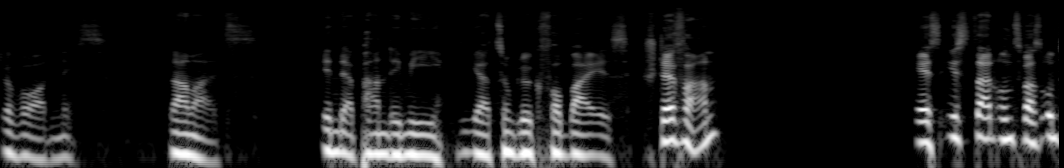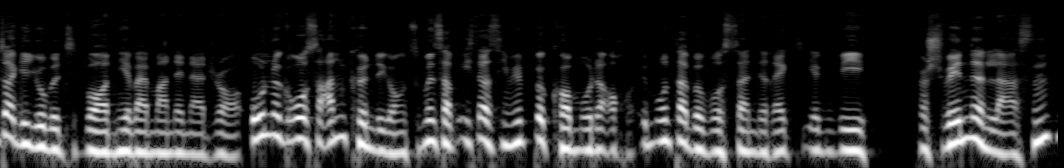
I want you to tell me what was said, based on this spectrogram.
geworden ist. Damals in der Pandemie, die ja zum Glück vorbei ist. Stefan, es ist dann uns was untergejubelt worden hier bei Monday Night Draw. Ohne große Ankündigung. Zumindest habe ich das nicht mitbekommen oder auch im Unterbewusstsein direkt irgendwie verschwinden lassen.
